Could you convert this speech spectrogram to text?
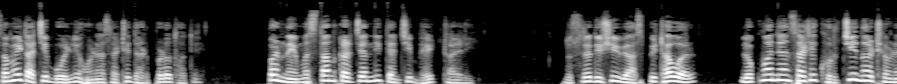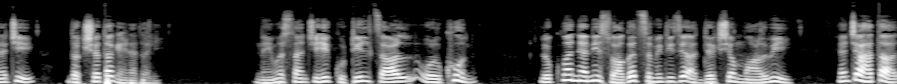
समेटाची बोलणी होण्यासाठी धडपडत होते. पण नेमस्तानकडच्यांनी त्यांची भेट टाळली. दुसऱ्या दिवशी व्यासपीठावर लोकमान्यांसाठी खुर्ची न ठेवण्याची दक्षता घेण्यात आली. नेमस्तांची ही कुटील चाळ ओळखून लोकमान्यांनी स्वागत समितीचे अध्यक्ष माळवी यांच्या हातात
